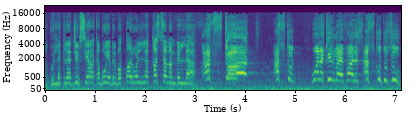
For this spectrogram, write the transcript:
أقول لك لا تجيب سيرة أبويا بالبطال ولا قسما بالله. أسكت! أسكت! ولا كلمة يا فارس أسكت وسوق.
